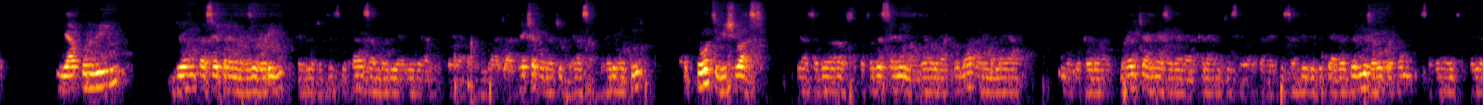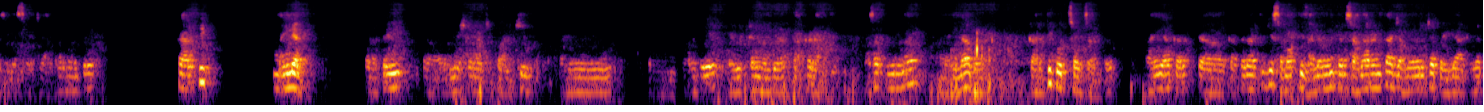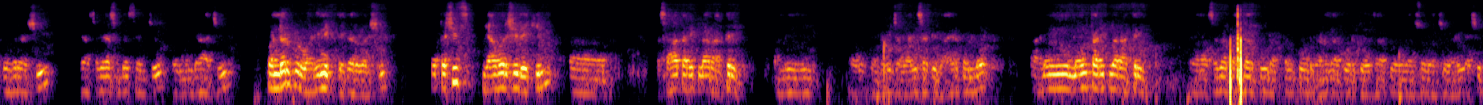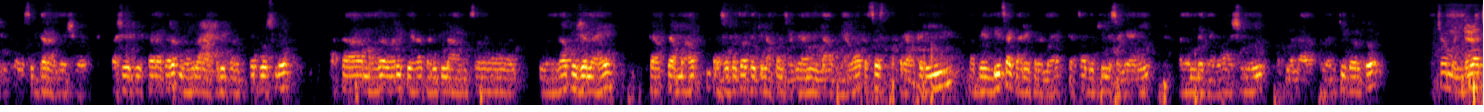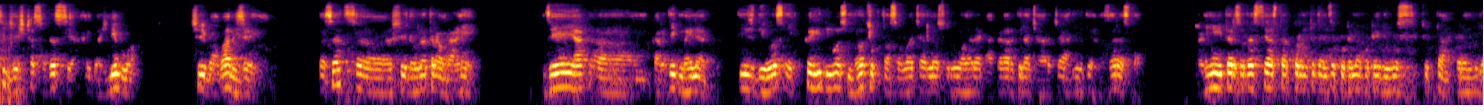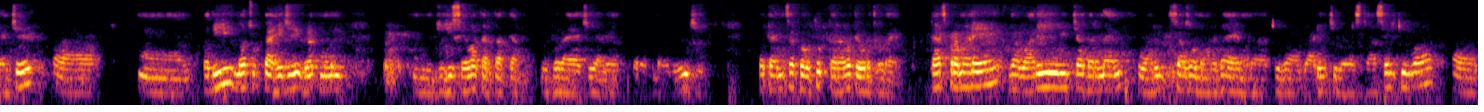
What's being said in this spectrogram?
यापूर्वी जिवंत असेपर्यंत माझे वडील कैलाशाचे श्रीकांत सांभारी यांनी या अध्यक्षपदाची घोडा सांभाळली होती. तोच विश्वास या सगळ्या सदस्यांनी माझ्यावर दाखवला आणि मला या मंडळाच्या आणि या सगळ्या वारकऱ्यांची सेवा करायची संधी दिली. त्याबद्दल मी सर्वप्रथम सगळ्यांचे सगळ्या सदस्यांचे आभार मानतो. कार्तिक महिन्यात रात्री रामेश्वराची पालखी आणि विठ्ठल मंदिरात काकड आरती असा पूर्ण महिनाभर कार्तिकोत्सव चालतो आणि या कर काकड आरतीची समाप्ती झाल्यानंतर साधारणतः जानेवारीच्या पहिल्या आठवड्यात वगैरे अशी या सगळ्या सदस्यांची मंडळाची पंढरपूरवारी निघते दरवर्षी व तशीच यावर्षी देखील सहा तारीखला रात्री आम्ही पंढरीच्या वारीसाठी बाहेर पडलो आणि नऊ तारीखला रात्री सगळं पंढरपूर अक्कलकोट गाणगापूर तुळजापूर नरसोबाची वाडी अशी ठिकाणं सिद्धरामेश्वर अशी ठिकाणं करत नवरा रात्रीपर्यंत ते पोचलो आता मंगळवारी तेरा तारीखला आमचं गंगापूजन आहे. त्या त्या महाप्रसादाचा देखील आपण सगळ्यांनी लाभ घ्यावा. तसंच रात्री दिंडीचा कार्यक्रम आहे. त्याचा देखील सगळ्यांनी आनंद घ्यावा अशी मी आपल्याला विनंती करतो. आमच्या मंडळाचे ज्येष्ठ सदस्य आणि भजनी बुवा श्री बाबा भिजळे तसंच श्री दौलतराव राणे जे या कार्तिक महिन्यात तीस दिवस एकही दिवस न चुकता सव्वा चारला सुरू होणाऱ्या काकड आरतीला चारच्या आधी इथे हजर असतात. आणि इतर सदस्य असतात परंतु त्यांचे कुठे ना कुठे दिवस चुकतात. परंतु यांचे कधीही कधी न चुकता हे जी व्रत म्हणून जी ही सेवा करतात त्या विठुरायाची आणि देवीची तर त्यांचं कौतुक करावं तेवढं थोडं आहे. त्याचप्रमाणे या वारीच्या दरम्यान वारीचा जो मार्ग आहे म्हणा किंवा गाडीची व्यवस्था असेल किंवा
